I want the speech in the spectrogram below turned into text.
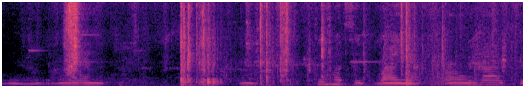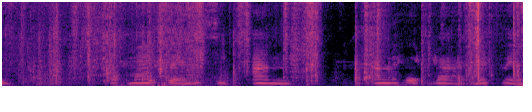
อืมแน่นอืมซื้อมาสิบใบอะ เอาไว้ห้าสิบ กับไม้แขวนอีกสิบอัน อันละหกบาทไม้แขวน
